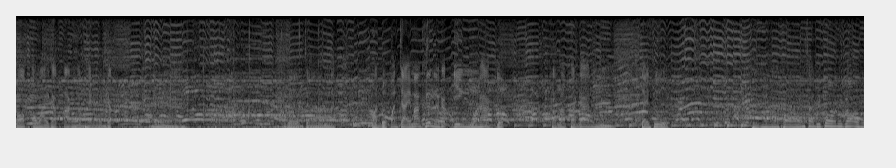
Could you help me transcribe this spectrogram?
ล็อกเอาไว้ครับตั้งกำแพงครับแม่เริ่มจะมันดกมั่นใจมากขึ้นนะครับ ยิงมากยก สำหรับทางด้านใจสู้ทีมงานของซาดิโก้นี่ก็โอ้โห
